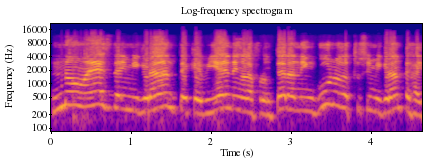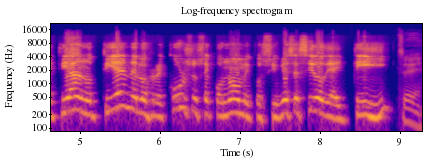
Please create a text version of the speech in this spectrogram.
no es de inmigrantes que vienen a la frontera. Ninguno de estos inmigrantes haitianos tiene los recursos económicos. Si hubiese sido de Haití, Sí.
